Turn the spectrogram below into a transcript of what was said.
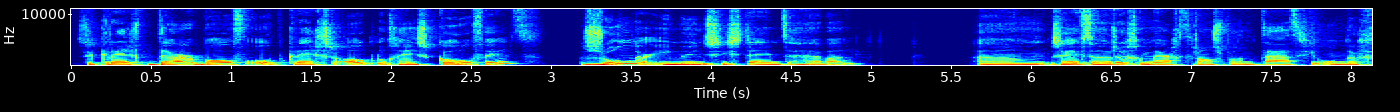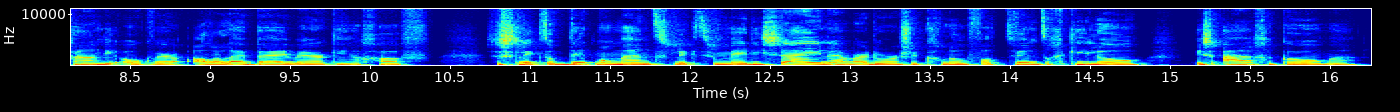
Ze kreeg daarbovenop kreeg ze ook nog eens COVID, zonder immuunsysteem te hebben. Um, ze heeft een ruggenmergtransplantatie ondergaan die ook weer allerlei bijwerkingen gaf. Ze slikt op dit moment slikt ze medicijnen, waardoor ze, ik geloof wel 20 kilo is aangekomen.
